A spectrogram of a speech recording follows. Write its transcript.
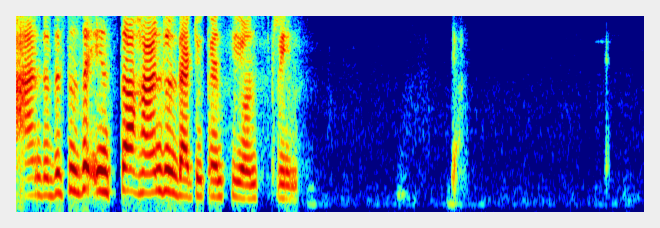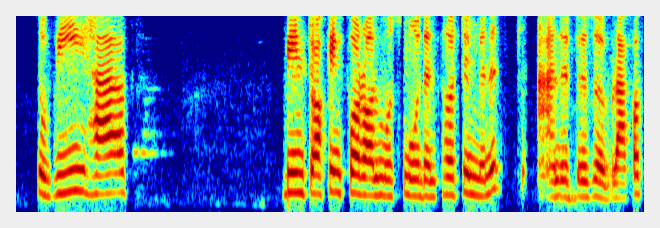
And this is the Insta handle that you can see on screen. Yeah. So we have been talking for almost more than 30 minutes and it is a wrap up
